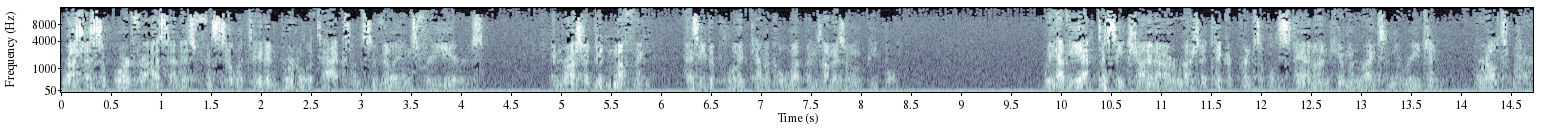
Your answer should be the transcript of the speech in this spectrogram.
Russia's support for Assad has facilitated brutal attacks on civilians for years, and Russia did nothing as he deployed chemical weapons on his own people. We have yet to see China or Russia take a principled stand on human rights in the region or elsewhere.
